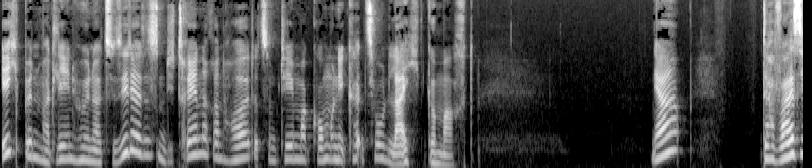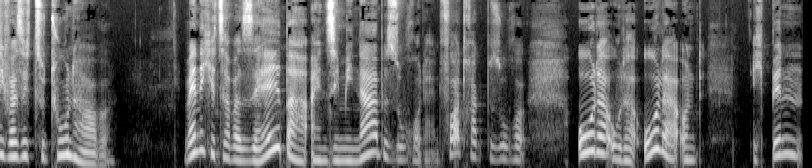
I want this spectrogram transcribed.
Ich bin Madeleine Höhner-Zusiderdis und die Trainerin heute zum Thema Kommunikation leicht gemacht. Ja, da weiß ich, was ich zu tun habe. Wenn ich jetzt aber selber ein Seminar besuche oder einen Vortrag besuche oder, oder, oder und ich bin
